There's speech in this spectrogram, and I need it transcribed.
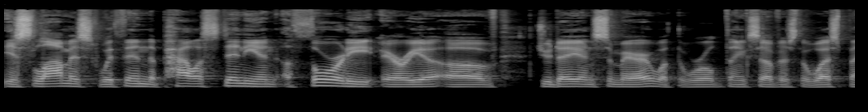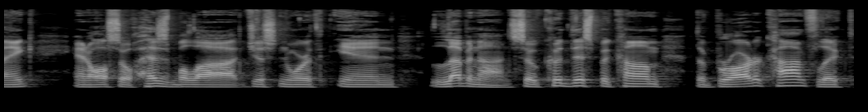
Islamists within the Palestinian Authority area of Judea and Samaria, what the world thinks of as the West Bank, and also Hezbollah just north in Lebanon. So, could this become the broader conflict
